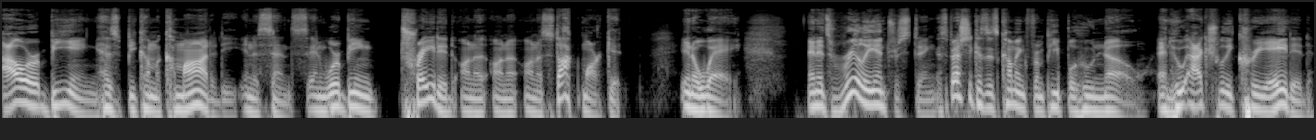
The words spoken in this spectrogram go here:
our being has become a commodity in a sense, and we're being traded on a on a on a stock market in a way. And it's really interesting, especially because it's coming from people who know and who actually created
